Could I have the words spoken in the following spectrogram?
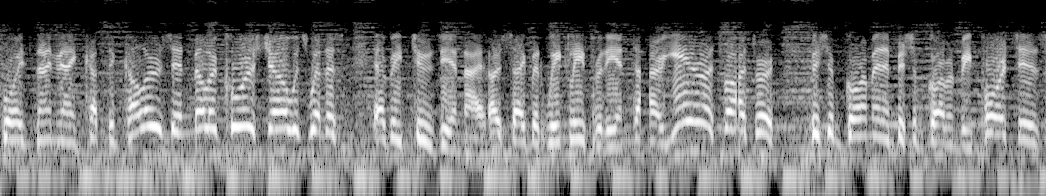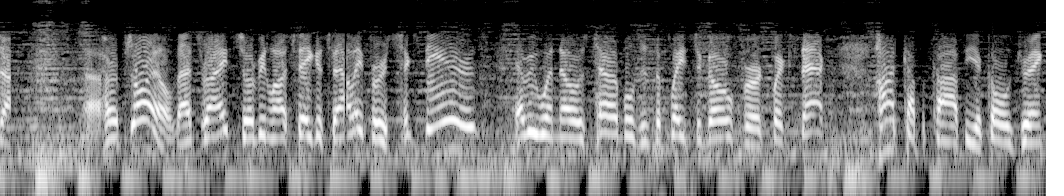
Floyd's 99 Cuts and Colors and Miller Coors Joe was with us every Tuesday night. Our segment weekly for the entire year as far as for Bishop Gorman and Bishop Gorman Reports is uh, uh, Herbst Oil. That's right, serving Las Vegas Valley for 60 years. Everyone knows Terribles is the place to go for a quick snack, hot cup of coffee, a cold drink.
